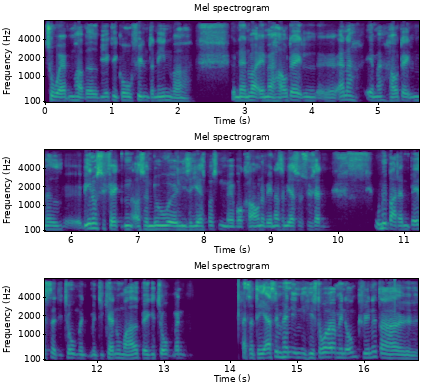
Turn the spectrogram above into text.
To af dem har været virkelig gode film. Den ene var den anden var Emma Havdal, øh, Anna Emma Havdal med øh, Venus-effekten, og så nu øh, Lisa Jespersen med Hvor Kravene Venner, som jeg så synes er den, umiddelbart er den bedste af de to, men, men de kan nu meget begge to. Men altså, det er simpelthen en historie om en ung kvinde, der øh,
